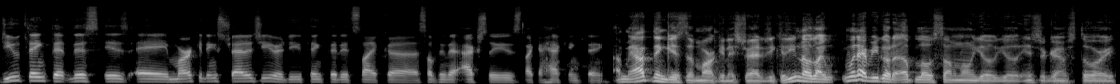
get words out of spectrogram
do you think that this is a marketing strategy, or do you think that it's like uh, something that actually is like a hacking thing? I mean, I think it's a marketing strategy because you know, like whenever you go to upload something on your your Instagram story,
